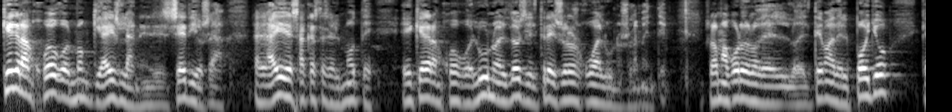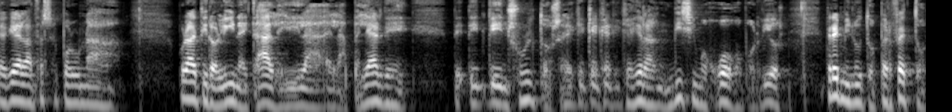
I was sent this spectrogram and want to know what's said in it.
Qué gran juego el Monkey Island, en serio. O sea, ahí sacaste el mote. Eh, qué gran juego. El 1, el 2 y el 3. Yo los juego al 1 solamente. Solo me acuerdo lo del, lo del tema del pollo, que había que lanzarse por una, por una tirolina y tal. Y la, las peleas de de, de, insultos, ¿eh? que, que, grandísimo juego, por Dios. Tres minutos, perfecto.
